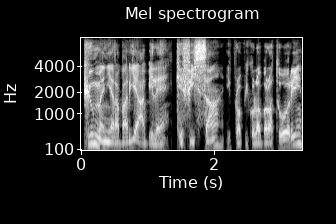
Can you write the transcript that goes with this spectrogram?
più in maniera variabile che fissa i propri collaboratori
